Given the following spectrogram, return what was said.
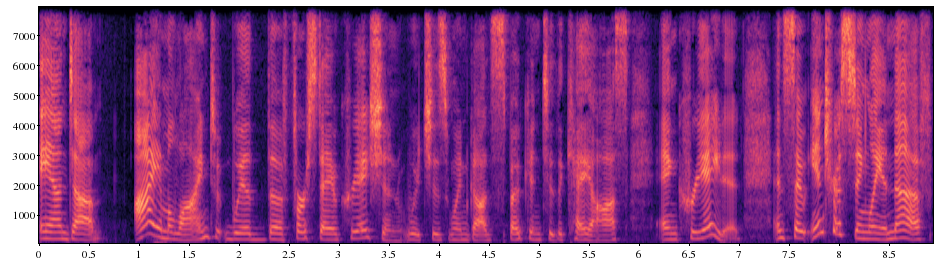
and. Um, I am aligned with the first day of creation, which is when God spoke into the chaos and created. And so, interestingly enough,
